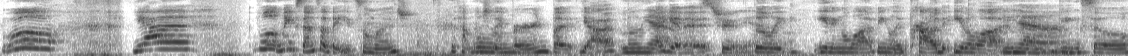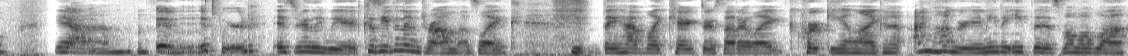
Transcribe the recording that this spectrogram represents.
Well, yeah. Well, it makes sense that they eat so much with how much they burn, but yeah. Well, yeah, I get it. it's true, yeah. The like eating a lot, being like proud to eat a lot, and Yeah. like, being so. Yeah. It, it's weird. It's really weird because even in dramas, like they have like characters that are like quirky and like I'm hungry, I need to eat this, blah blah blah.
